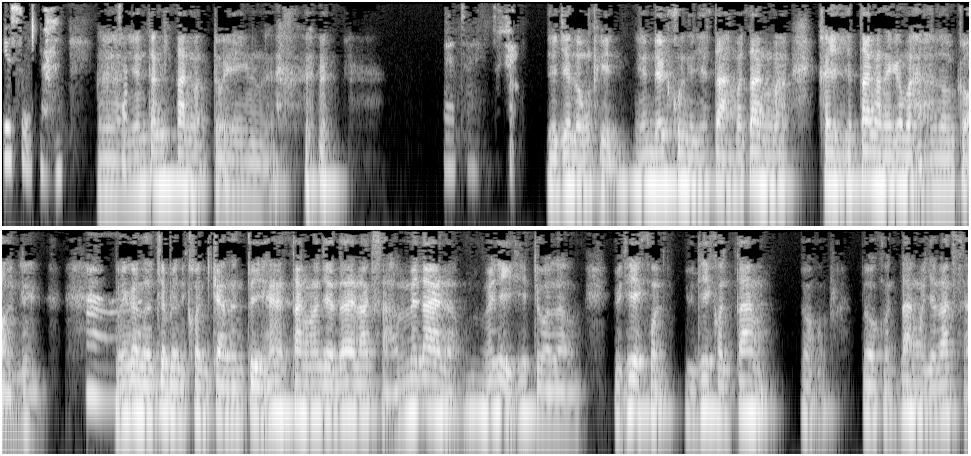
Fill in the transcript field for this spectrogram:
ที่สุดนะอ่างั้นตั้งตั้งกับตัวเองนะใช่ใช่ค่ะ เดี๋ยวจะหลงผิดงั้นเดี๋ยวคนอื่นจะตามมาตั้งมา ใครจะตั้งอะไรก็มาหาเราก่อนเนี่ยเหมือนกับเราจะเป็นคนการันตีให้ตั้งแล้วจะได้รักษามันไม่ได้หรอกไม่ใช่อยู่ที่ตัวเรา อยู่ที่คนอยู่ที่คนตั้งตัวตัวคนตั้งมันจะรักษา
